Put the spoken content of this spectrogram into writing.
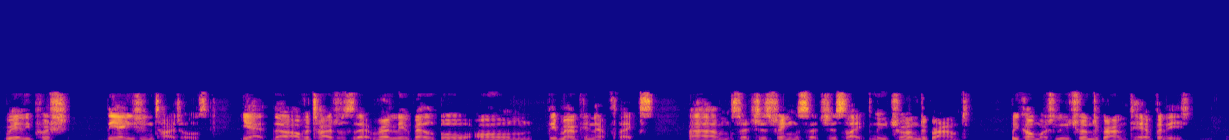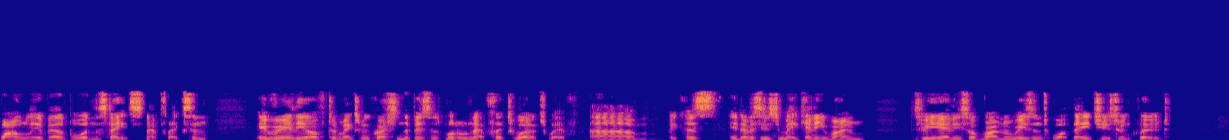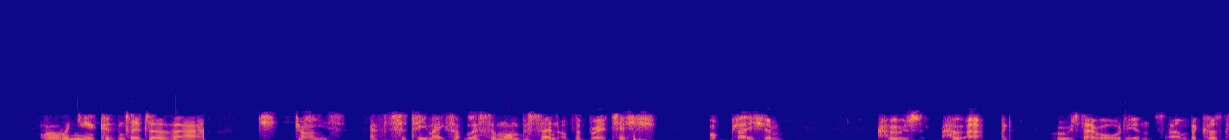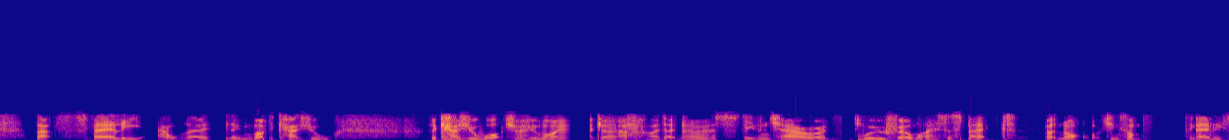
really push the Asian titles, yet there are other titles that are readily available on the American Netflix, um, such as things such as like Lucha Underground. We can't watch Lucha Underground here, but it's wildly available in the States Netflix, and it really often makes me question the business model Netflix works with, um, because it never seems to make any rhyme to be any sort of rhyme or reason to what they choose to include. Well, when you consider that Chinese ethnicity makes up less than one percent of the British population, who's who? Uh, who's their audience? Um, because that's fairly out there. You know, the casual, the casual watcher who might, uh, I don't know, a Stephen Chow or a Woo film, I suspect, but not watching something fairly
